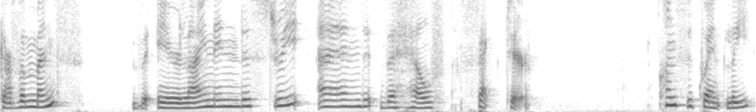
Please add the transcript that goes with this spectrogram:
governments, the airline industry, and the health sector. Consequently,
